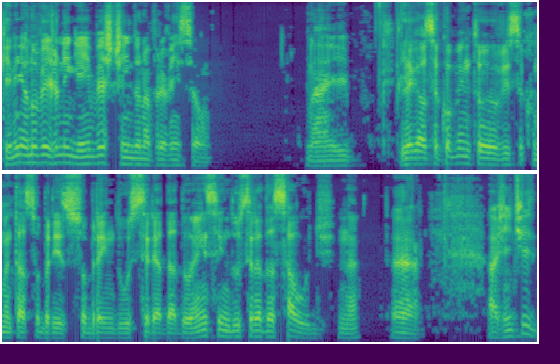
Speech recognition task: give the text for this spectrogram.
Que nem eu não vejo ninguém investindo na prevenção. Né? E, Legal, você comentou, eu vi você comentar sobre isso, sobre a indústria da doença e a indústria da saúde, né? é, a gente,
